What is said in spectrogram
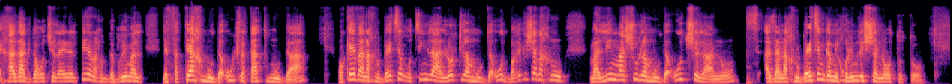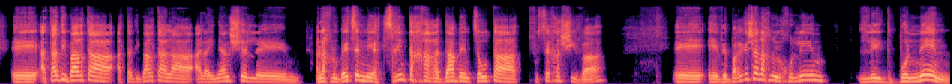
אחד ההגדרות של ה-NLP, אנחנו מדברים על לפתח מודעות לתת מודע, אוקיי? ואנחנו בעצם רוצים לעלות למודעות. ברגע שאנחנו מעלים משהו למודעות שלנו, אז, אז אנחנו בעצם גם יכולים לשנות אותו. Uh, אתה דיברת, אתה דיברת על, ה, על העניין של uh, אנחנו בעצם מייצרים את החרדה באמצעות הדפוסי חשיבה, uh, וברגע שאנחנו יכולים להתבונן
